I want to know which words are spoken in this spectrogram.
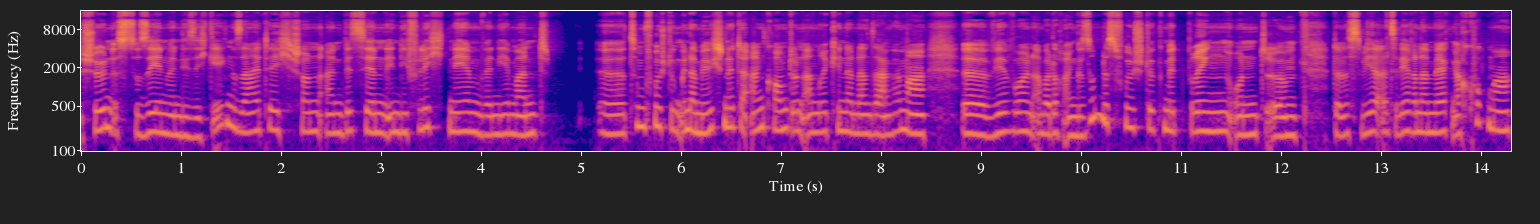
schön ist zu sehen, wenn die sich gegenseitig schon ein bisschen in die Pflicht nehmen, wenn jemand äh, zum Frühstück mit einer Milchschnitte ankommt und andere Kinder dann sagen, hör mal, äh, wir wollen aber doch ein gesundes Frühstück mitbringen und ähm, dass wir als Lehrer dann merken, ach guck mal,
